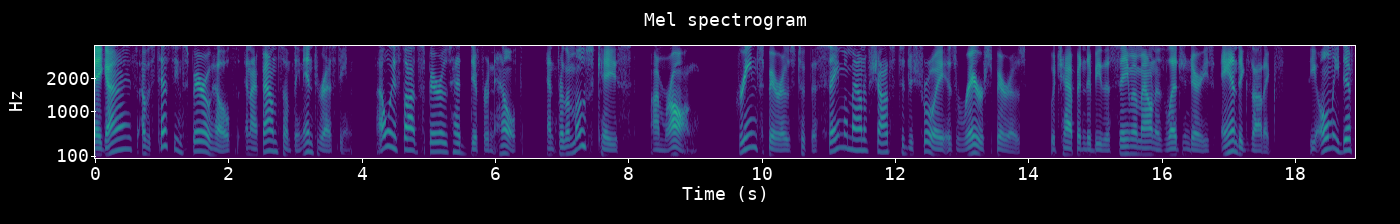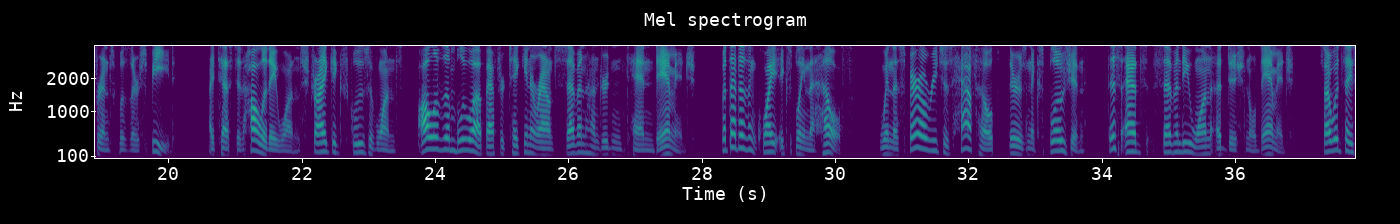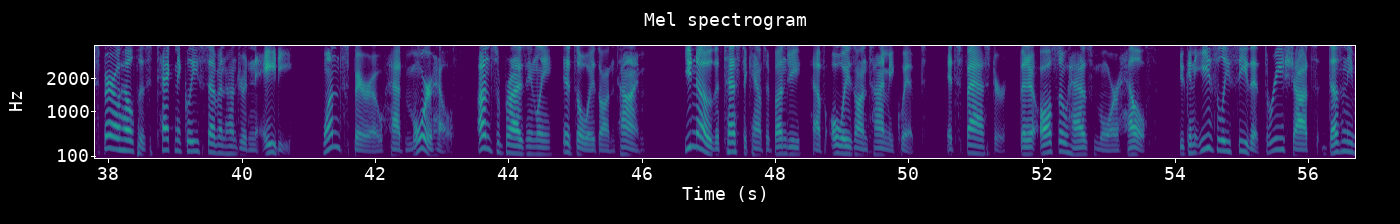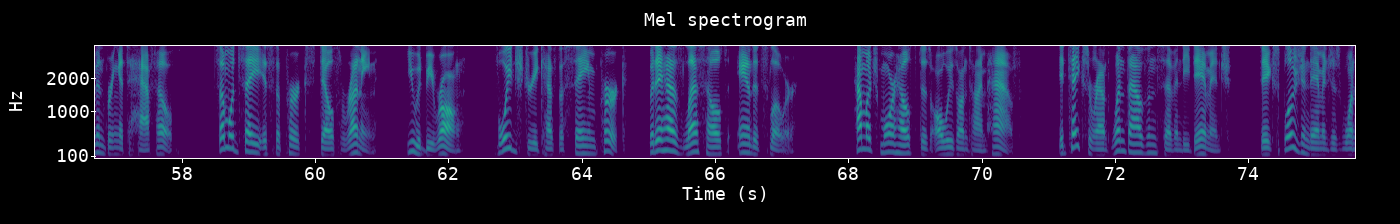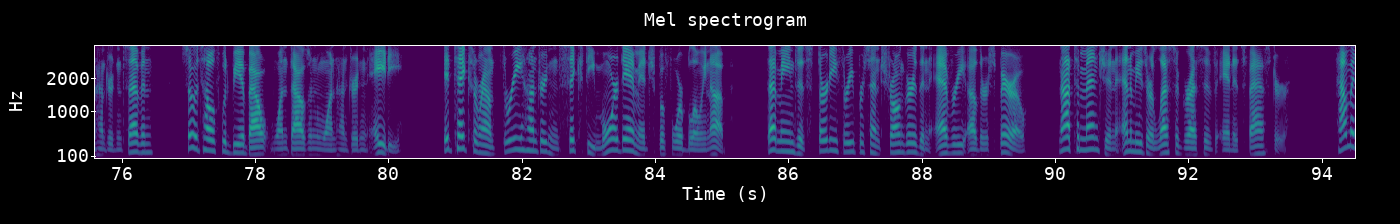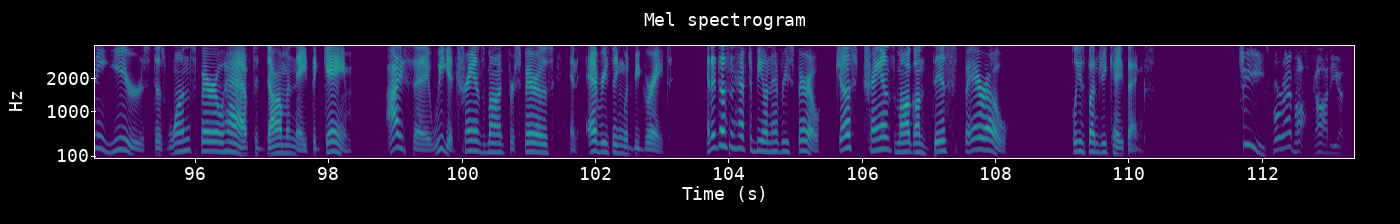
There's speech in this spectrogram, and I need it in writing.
Hey guys, I was testing sparrow health and I found something interesting. I always thought sparrows had different health, and for the most case, I'm wrong. Green sparrows took the same amount of shots to destroy as rare sparrows, which happened to be the same amount as legendaries and exotics. The only difference was their speed. I tested holiday ones, strike exclusive ones. All of them blew up after taking around 710 damage. But that doesn't quite explain the health. When the sparrow reaches half health, there is an explosion. This adds 71 additional damage. So I would say sparrow health is technically 780. One sparrow had more health. Unsurprisingly, it's always on time. You know the test accounts at Bungie have always on time equipped. It's faster, but it also has more health. You can easily see that 3 shots doesn't even bring it to half health. Some would say it's the perk Stealth Running. You would be wrong. Void Streak has the same perk, but it has less health and it's slower. How much more health does Always on Time have? It takes around 1070 damage. The explosion damage is 107, so its health would be about 1180. It takes around 360 more damage before blowing up. That means it's 33% stronger than every other sparrow. Not to mention, enemies are less aggressive and it's faster. How many years does one sparrow have to dominate the game? I say we get transmog for sparrows and everything would be great. And it doesn't have to be on every sparrow, just transmog on this sparrow. Please, Bungie K, thanks. Cheese forever, Guardian.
